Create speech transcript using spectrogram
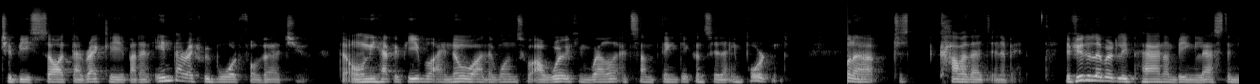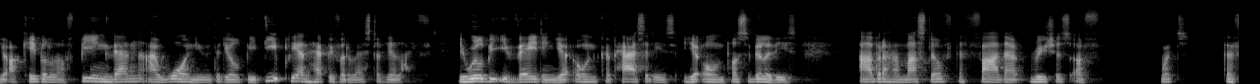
to be sought directly, but an indirect reward for virtue. The only happy people I know are the ones who are working well at something they consider important. I wanna just cover that in a bit. If you deliberately plan on being less than you are capable of being, then I warn you that you'll be deeply unhappy for the rest of your life. You will be evading your own capacities, your own possibilities. Abraham Maslow, the father reaches of what? The,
